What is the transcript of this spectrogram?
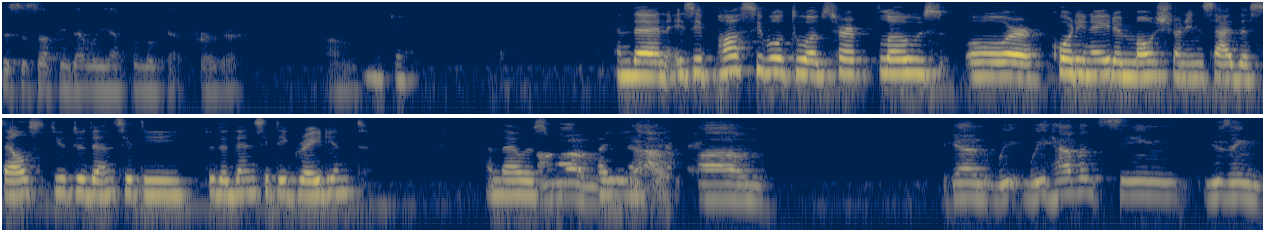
this is something that we have to look at further. Um, okay. And then is it possible to observe flows or coordinated motion inside the cells due to density, to the density gradient? And that was um, yeah. Again, we, we haven't seen using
